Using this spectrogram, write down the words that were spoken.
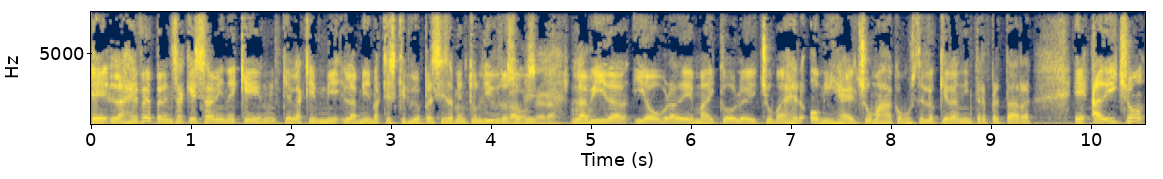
Eh, la jefe de prensa que es Sabine Ken, que es la, que, mi- la misma que escribió precisamente un libro La sobre vocera. la vida y obra de Michael eh, Schumacher o Michael Schumacher, como ustedes lo quieran interpretar, eh, ha dicho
